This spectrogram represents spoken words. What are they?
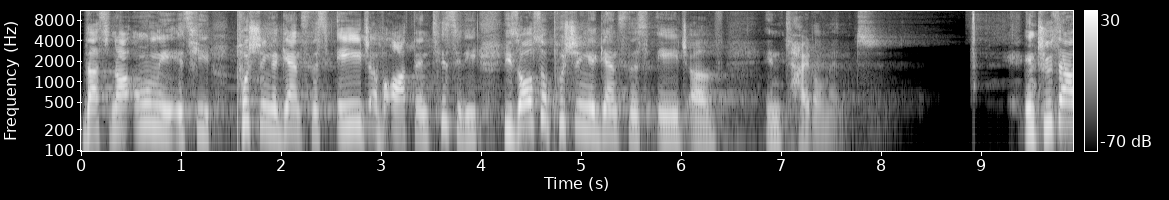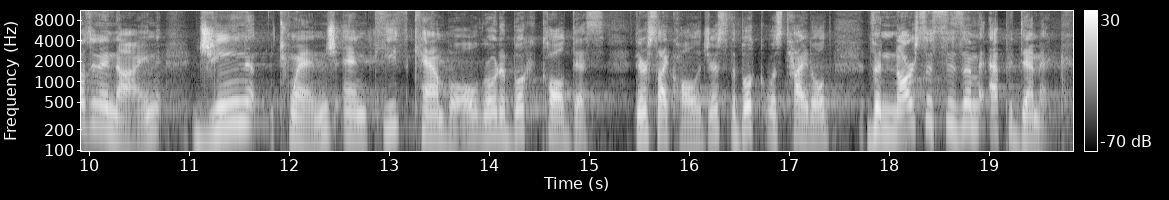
Thus, not only is he pushing against this age of authenticity, he's also pushing against this age of entitlement. In 2009, Jean Twenge and Keith Campbell wrote a book called this. They're psychologists. The book was titled The Narcissism Epidemic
